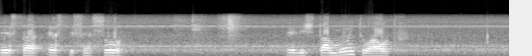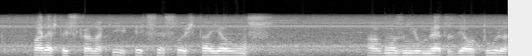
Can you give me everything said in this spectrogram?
esta, este sensor ele está muito alto. Para esta escala aqui este sensor está aí a alguns alguns mil metros de altura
